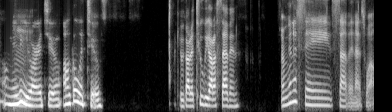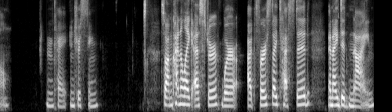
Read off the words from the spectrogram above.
Oh, maybe you Hmm. are a two. I'll go with two. okay, we got a two, we got a seven. I'm gonna say seven as well. Okay, interesting. So I'm kind of like Esther, where at first I tested and I did nine.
